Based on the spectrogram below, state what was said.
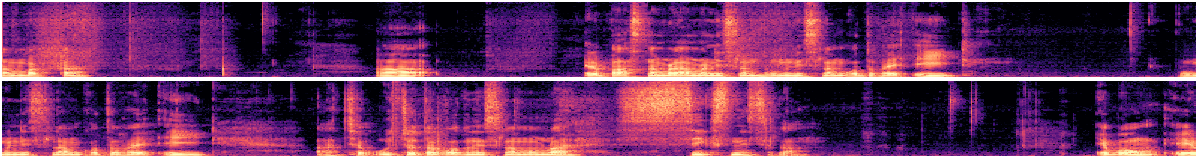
নাম্বারটা এর পাঁচ নাম্বার আমরা নিয়েছিলাম, ভূমি নিয়েছিলাম কত ভাই? এইট ভূমি নিয়েছিলাম কত ভাই? এইট আচ্ছা উচ্চতা কত নিয়েছিলাম আমরা? সিক্স নিয়েছিলাম। এবং এর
